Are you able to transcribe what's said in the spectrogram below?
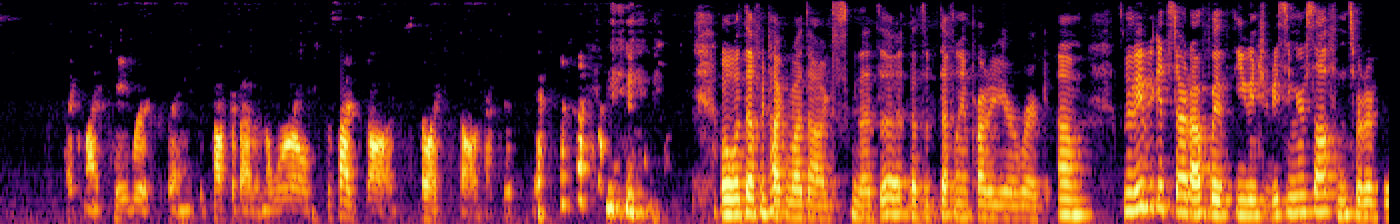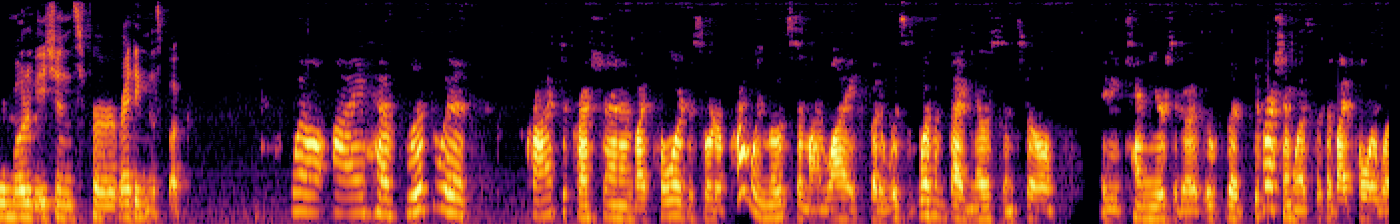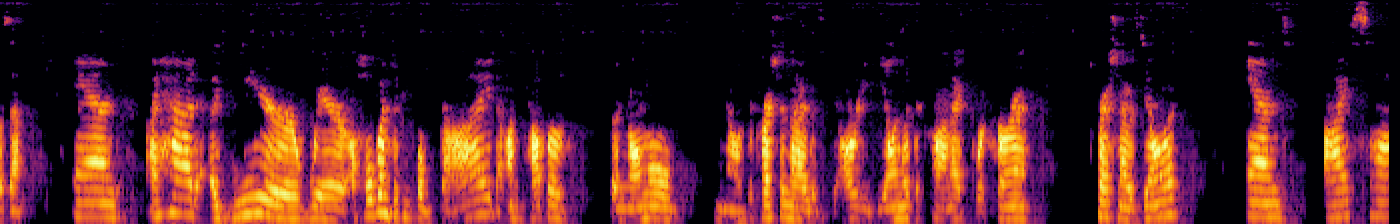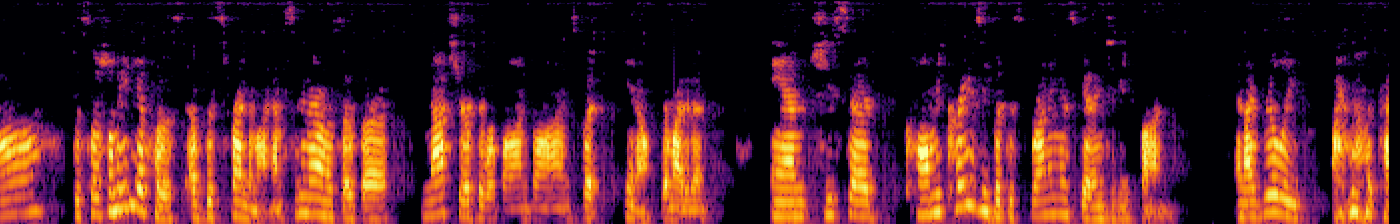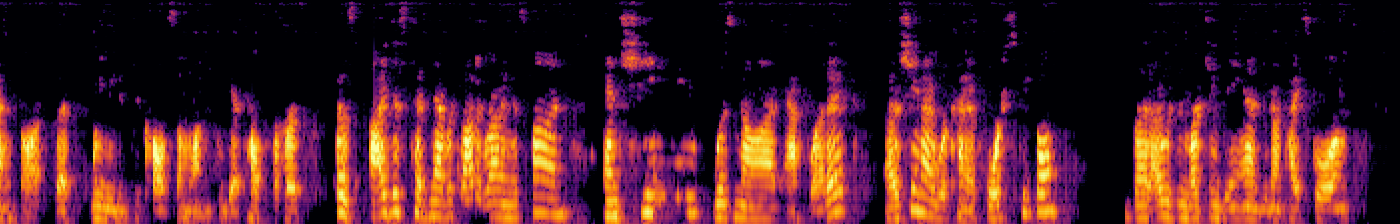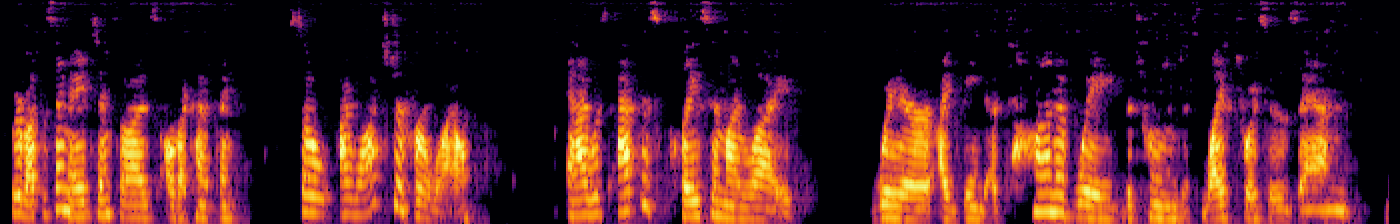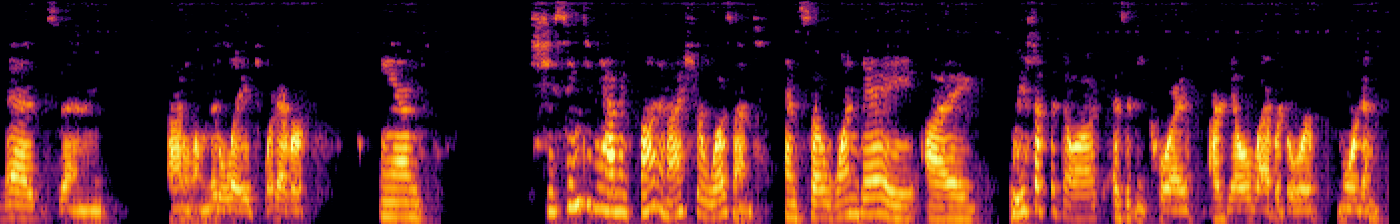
like my favorite thing to talk about in the world, besides dogs. I like dogs. well, we'll definitely talk about dogs. That's a that's a, definitely a part of your work. Um, so maybe we could start off with you introducing yourself and sort of your motivations for writing this book. Well, I have lived with chronic depression and bipolar disorder probably most of my life, but it was wasn't diagnosed until maybe ten years ago. The depression was, but the bipolar wasn't. And I had a year where a whole bunch of people died on top of the normal, you know, depression that I was already dealing with, the chronic recurrent depression I was dealing with. And I saw the social media post of this friend of mine. I'm sitting there on the sofa, not sure if there were bonbons, but you know, there might have been. And she said, call me crazy, but this running is getting to be fun. And I really, I really kind of thought that we needed to call someone to get help for her because I just had never thought of running as fun. And she was not athletic. Uh, she and I were kind of horse people, but I was in marching band, you know, in high school, and we were about the same age, same size, all that kind of thing. So I watched her for a while, and I was at this place in my life where I gained a ton of weight between just life choices and meds and I don't know, middle age, whatever. And she seemed to be having fun, and I sure wasn't. And so one day I leashed up the dog as a decoy, our yellow Labrador, Morgan,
